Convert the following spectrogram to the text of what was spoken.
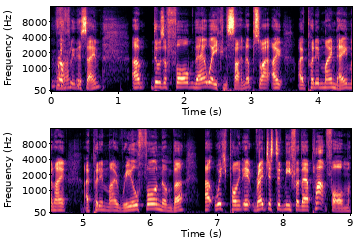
Roughly the same. Um, there was a form there where you can sign up. So I, I, I put in my name and I, I put in my real phone number, at which point it registered me for their platform,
